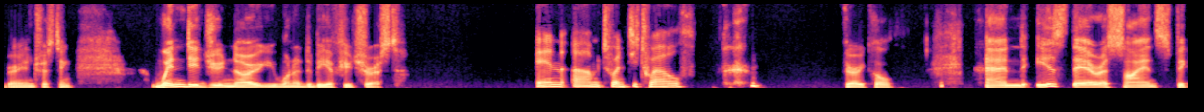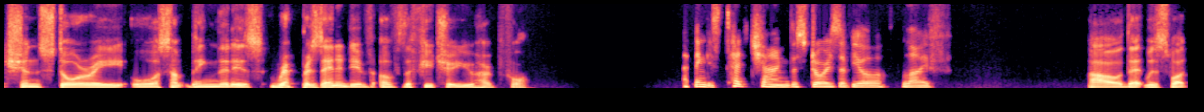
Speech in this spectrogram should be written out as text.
Very interesting. When did you know you wanted to be a futurist? in um, 2012. Very cool. And is there a science fiction story or something that is representative of the future you hope for? I think it's Ted Chiang, The Stories of Your Life. Oh, that was what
